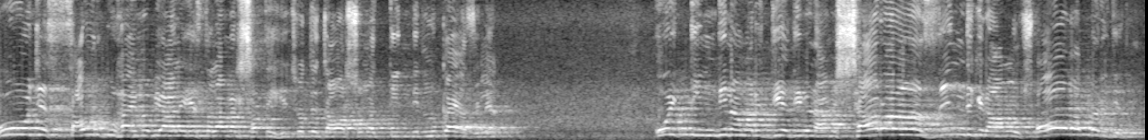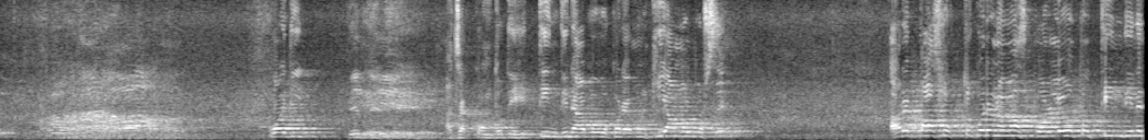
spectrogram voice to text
ও যে সাউর গুহায় নবী আলি ইসলামের সাথে হিজরতে যাওয়ার সময় তিন দিন লুকায় আসিলেন ওই তিন দিন আমার দিয়ে দিবেন আমি সারা জিন্দগির আমল সব আপনার দিয়ে দেবো। কয়দিন? আচ্ছা কন্ত দেখি তিন দিনে আবু বকর এমন কি আমল করছে? আরে পাঁচ অক্ত করে নামাজ পড়লেও তো তিন দিনে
